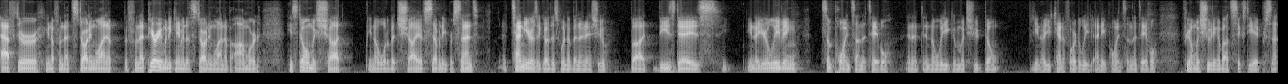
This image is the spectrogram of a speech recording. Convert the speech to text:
after, you know, from that starting lineup, from that period when he came into the starting lineup onward, he still only shot, you know, a little bit shy of 70%. 10 years ago, this wouldn't have been an issue. But these days, you know, you're leaving some points on the table in a, in a league in which you don't, you know, you can't afford to leave any points on the table if you're only shooting about 68%.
